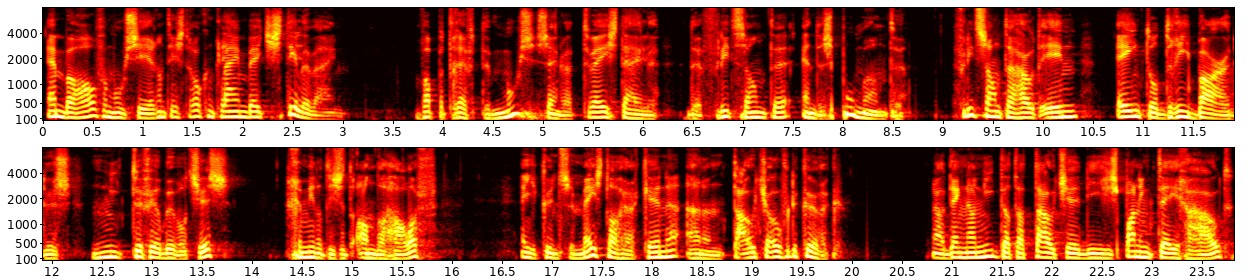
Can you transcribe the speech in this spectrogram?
En behalve mousserend is er ook een klein beetje stille wijn. Wat betreft de mousse zijn er twee stijlen, de frietsante en de spumante. Frietsante houdt in 1 tot 3 bar, dus niet te veel bubbeltjes. Gemiddeld is het anderhalf. En je kunt ze meestal herkennen aan een touwtje over de kurk. Nou, denk nou niet dat dat touwtje die spanning tegenhoudt.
